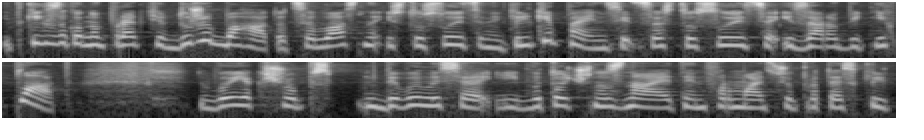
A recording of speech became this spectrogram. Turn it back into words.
І таких законопроєктів дуже багато. Це власне і стосується не тільки пенсій, це стосується і заробітних плат. Ви, якщо б дивилися, і ви точно знаєте інформацію про те, скільки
